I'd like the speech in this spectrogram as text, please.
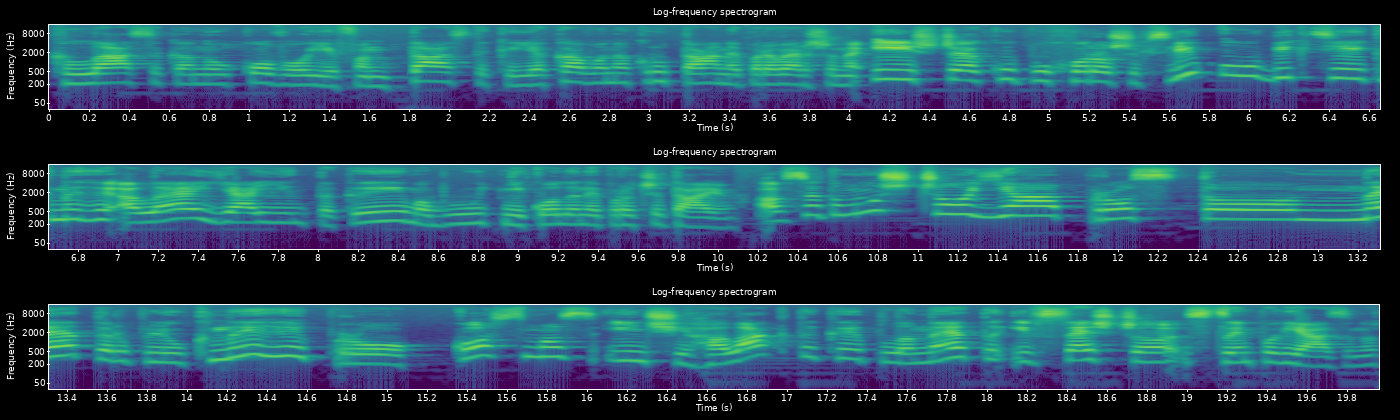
класика наукової фантастики, яка вона крута, неперевершена. І ще купу хороших слів у бік цієї книги, але я її таки, мабуть, ніколи не прочитаю. А все тому, що я просто не терплю книги про космос, інші галактики, планети і все, що з цим пов'язано.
